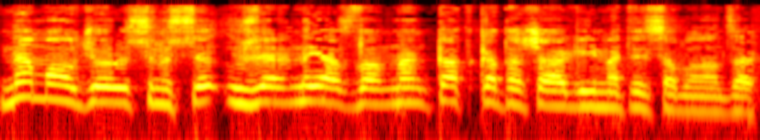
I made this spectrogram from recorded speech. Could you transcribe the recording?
Nə mal görürsünüzsə, üzərində yazılandan qat-qat aşağı qiyməti hesablanacaq.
